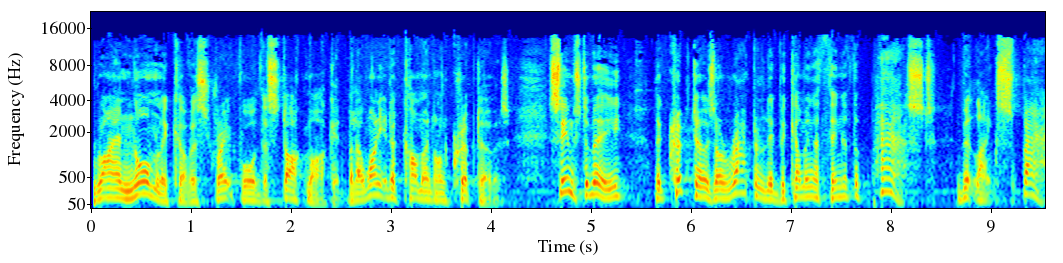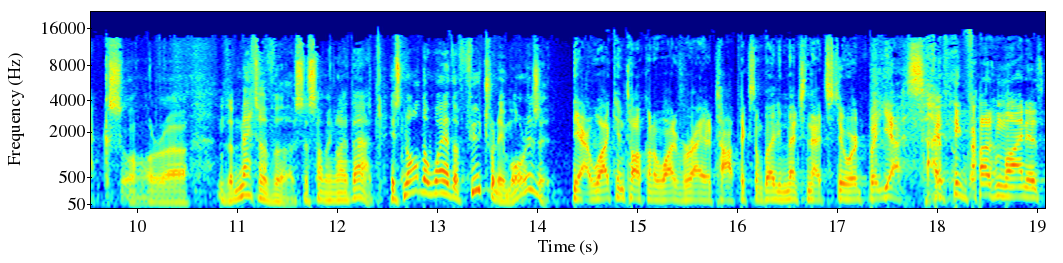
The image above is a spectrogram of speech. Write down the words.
Ryan normally covers straightforward the stock market, but I want you to comment on cryptos. Seems to me that cryptos are rapidly becoming a thing of the past, a bit like SPACs or uh, the metaverse or something like that. It's not the way of the future anymore, is it? Yeah, well, I can talk on a wide variety of topics. I'm glad you mentioned that, Stuart. But yes, I think bottom line is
